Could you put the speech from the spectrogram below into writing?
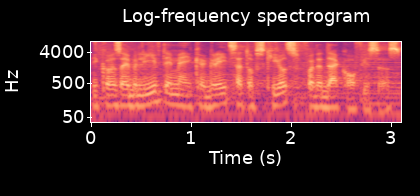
because I believe they make a great set of skills for the deck officers.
